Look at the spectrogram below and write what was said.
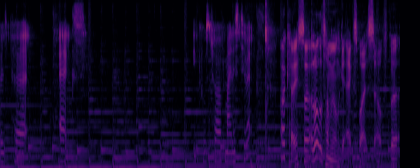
would put x equals 12 minus 2x. Okay, so a lot of the time we want to get x by itself, but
